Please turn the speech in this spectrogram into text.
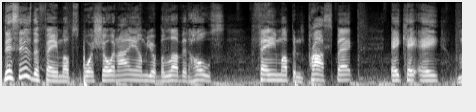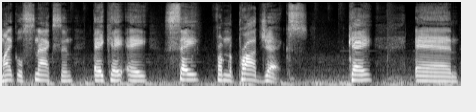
this is the Fame Up Sports Show, and I am your beloved host, Fame Up and Prospect, aka Michael Snackson, aka Say from the Projects. Okay? And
